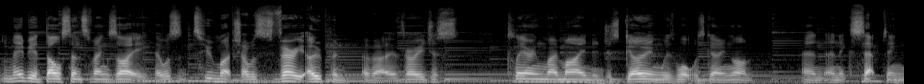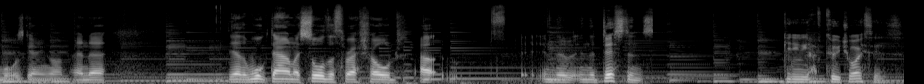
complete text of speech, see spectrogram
maybe a dull sense of anxiety. There wasn't too much, I was very open about it, very just clearing my mind and just going with what was going on and, and accepting what was going on. And uh, yeah, the walk down, I saw the threshold out in the in the distance. You have two choices.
